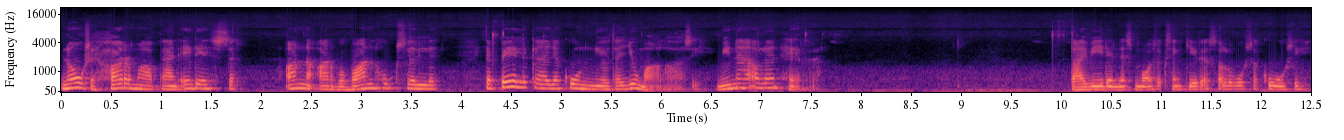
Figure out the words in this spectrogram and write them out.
Nouse harmaa pään edessä, anna arvo vanhukselle ja pelkää ja kunnioita Jumalaasi. Minä olen Herra. Tai viidennes Mooseksen kirjassa luvussa 6.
